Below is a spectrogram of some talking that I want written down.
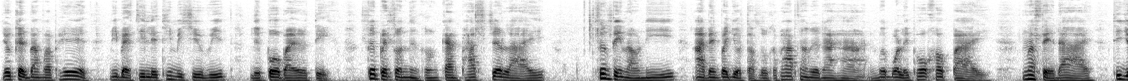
โยเกิร์ตบางประเภท มีแบคทีเรียที่มีชีวิต หรือโปรไบโอติก ซึ่งเป็นส่วนหนึ่งของการพาสเจอร์ไลซ์ซึ่งสิ่งเหล่านี้อาจเป็นประโยชน์ต่อสุขภาพทางเดินอาหาร เมื่อบริโภคเข้าไป น่าเสียดายที่โย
